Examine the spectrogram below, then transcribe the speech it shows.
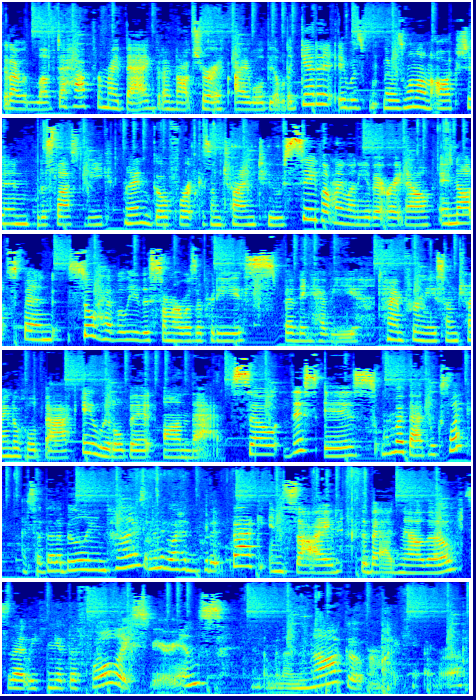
that I would love to have for my bag, but I'm not sure if I will be able to get it. It was There was one on auction this last week, but I didn't go for it because I'm trying to save up my money a bit right now and not spend so heavily. This summer was a pretty spending heavy time for me, so I'm trying to hold back a little bit on that. So this is what my bag looks like. I've said that a billion times. I'm gonna go ahead and put it back inside the bag now though, so that we can get the full experience. And I'm gonna knock over my camera.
